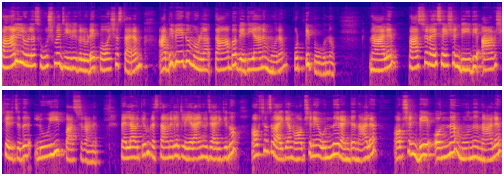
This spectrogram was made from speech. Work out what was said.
പാലിലുള്ള സൂക്ഷ്മജീവികളുടെ കോശസ്തരം അതിവേഗമുള്ള താപവ്യതിയാനം മൂലം പൊട്ടിപ്പോകുന്നു. നാല് പാസ്ചറൈസേഷൻ രീതി ആവിഷ്കരിച്ചത് ലൂയി പാസ്ചറാണ്. അപ്പം എല്ലാവർക്കും പ്രസ്താവനകൾ ക്ലിയർ ആയെന്ന് വിചാരിക്കുന്നു. ഓപ്ഷൻസ് വായിക്കാം. ഓപ്ഷൻ എ ഒന്ന് രണ്ട് നാല്. ഓപ്ഷൻ ബി ഒന്ന് മൂന്ന് നാല്.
